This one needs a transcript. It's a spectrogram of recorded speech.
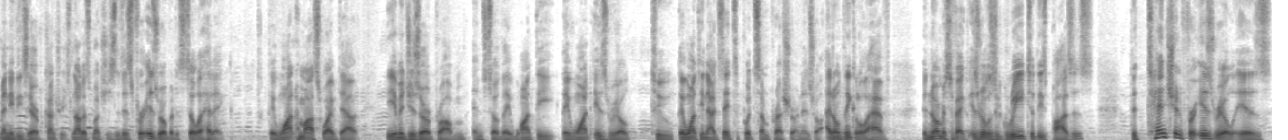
many of these Arab countries, not as much as it is for Israel, but it's still a headache. They want Hamas wiped out. The images are a problem, and so they want the they want Israel to they want the United States to put some pressure on Israel. I don't think it'll have enormous effect. Israel has agreed to these pauses. The tension for Israel is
